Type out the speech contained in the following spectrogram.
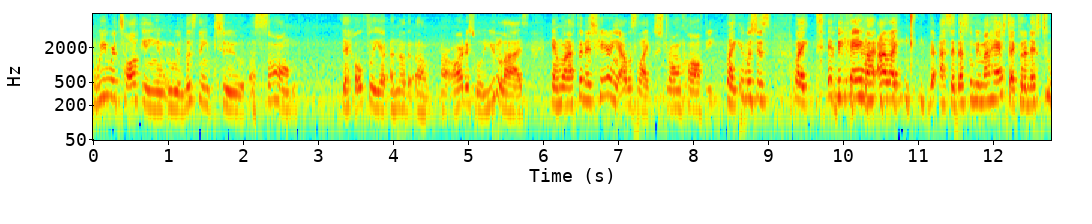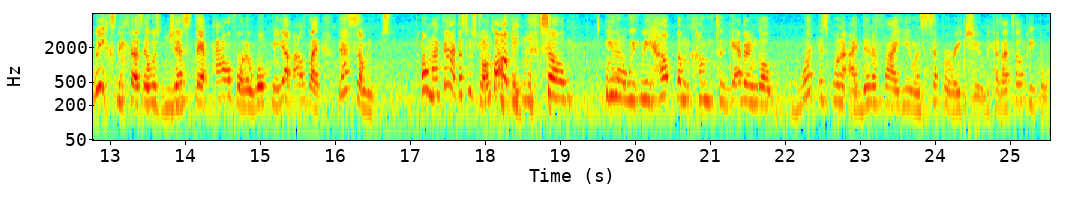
we were talking and we were listening to a song that hopefully another uh, our artist will utilize. And when I finished hearing it, I was like, "Strong coffee." Like it was just like it became. I, I like. I said that's gonna be my hashtag for the next two weeks because it was mm-hmm. just that powerful and it woke me up. I was like, "That's some. Oh my God, that's some strong coffee." so, you know, we we help them come together and go what is going to identify you and separate you? Because I tell people,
